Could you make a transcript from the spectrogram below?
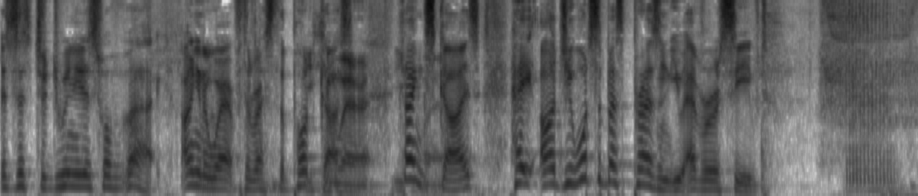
Is this? Do we need to swap it back? I'm going to wear it for the rest of the You can podcast. wear it. You can Thanks, wear it. guys. Hey, RG, what's the best present you ever received?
